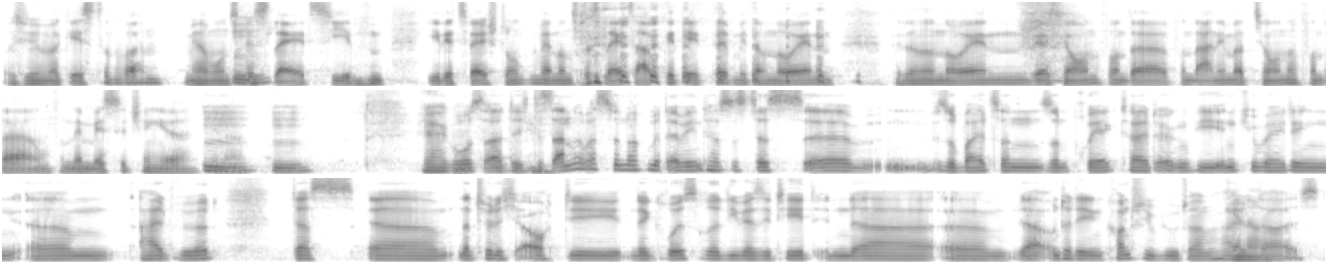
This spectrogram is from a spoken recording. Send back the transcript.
als wie wir gestern waren. Wir haben unsere mhm. Slides, jeden, jede zwei Stunden werden unsere Slides abgedatet mit einem neuen, mit einer neuen Version von der, von der Animation und von der, von dem Messaging, ja, genau. Mhm. Ja, großartig. Das andere, was du noch mit erwähnt hast, ist, dass äh, sobald so ein, so ein Projekt halt irgendwie Incubating ähm, halt wird, dass äh, natürlich auch die eine größere Diversität in der ähm, ja unter den Contributern halt genau. da ist.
